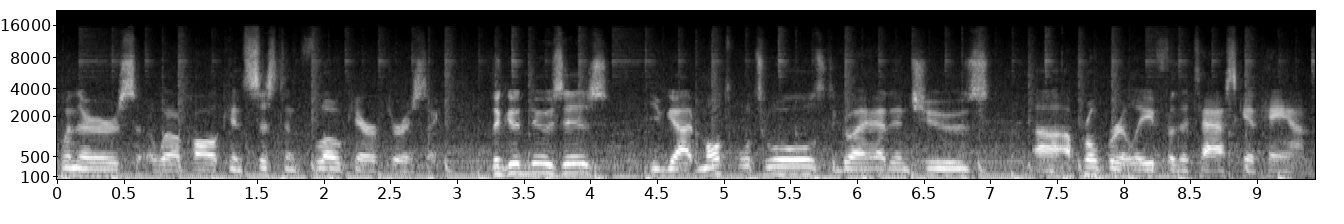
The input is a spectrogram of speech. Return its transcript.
when there's what I'll call a consistent flow characteristic. The good news is you've got multiple tools to go ahead and choose uh, appropriately for the task at hand.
